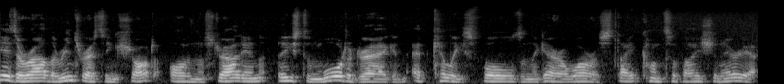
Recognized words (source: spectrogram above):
Here's a rather interesting shot of an Australian eastern water dragon at Kelly's Falls in the Garrawarra State Conservation Area,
